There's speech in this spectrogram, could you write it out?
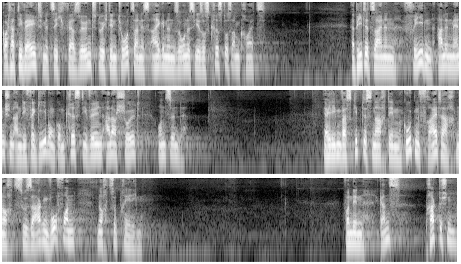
Gott hat die Welt mit sich versöhnt durch den Tod seines eigenen Sohnes Jesus Christus am Kreuz. Er bietet seinen Frieden allen Menschen an, die Vergebung um Christi willen aller Schuld und Sünde. Ja, ihr Lieben, was gibt es nach dem guten Freitag noch zu sagen? Wovon noch zu predigen? Von den ganz praktischen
